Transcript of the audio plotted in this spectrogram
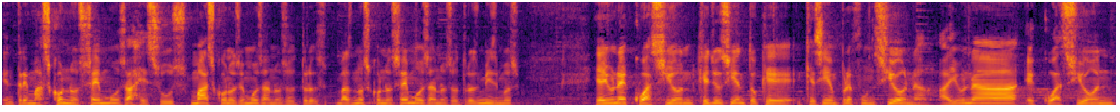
entre más conocemos a Jesús, más conocemos a nosotros, más nos conocemos a nosotros mismos. Y hay una ecuación que yo siento que, siempre funciona. Hay una ecuación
